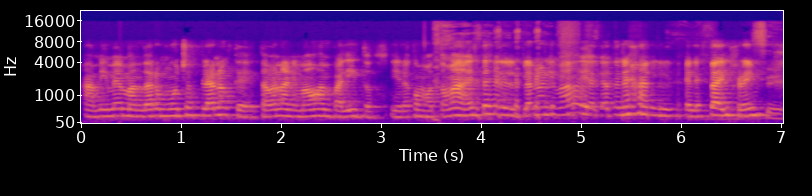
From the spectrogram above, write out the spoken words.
a mí me mandaron muchos planos que estaban animados en palitos. Y era como, toma, este es el plano animado y acá tenés el, style frame.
